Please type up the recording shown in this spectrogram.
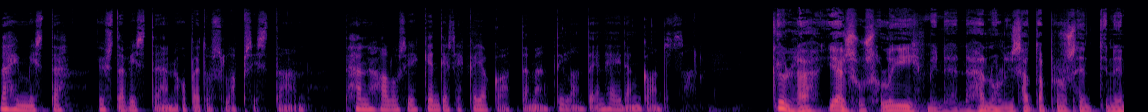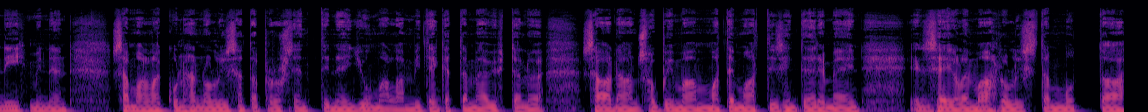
lähimmistä ystävistään, opetuslapsistaan? Hän halusi kenties ehkä jakaa tämän tilanteen heidän kanssaan. Kyllä, Jeesus oli ihminen. Hän oli sataprosenttinen ihminen samalla kun hän oli sataprosenttinen Jumala. Mitenkä tämä yhtälö saadaan sopimaan matemaattisin termein, se ei ole mahdollista, mutta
